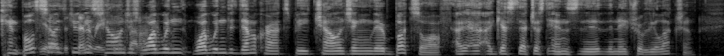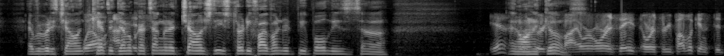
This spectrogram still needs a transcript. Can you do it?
Can both you sides know, the do these challenges? Why wouldn't Why wouldn't the Democrats be challenging their butts off? I, I guess that just ends the, the nature of the election. Everybody's challenging. Well, Can't the Democrats? I, I'm going to challenge these 3,500 people. These uh, yeah, and on it goes. Or, or as they, or as the Republicans did,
